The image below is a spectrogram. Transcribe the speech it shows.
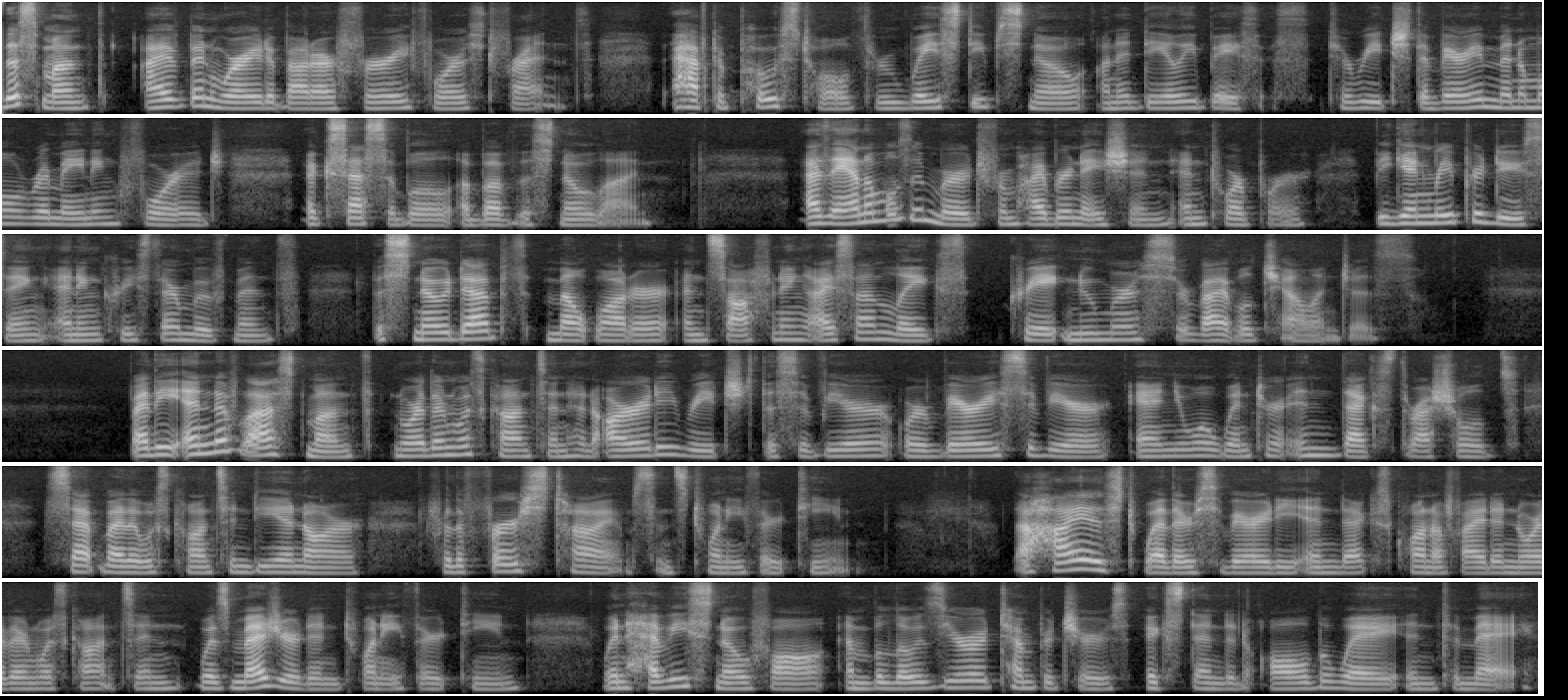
This month, I have been worried about our furry forest friends that have to post hole through waist deep snow on a daily basis to reach the very minimal remaining forage accessible above the snow line. As animals emerge from hibernation and torpor, begin reproducing, and increase their movements, the snow depth, meltwater, and softening ice on lakes create numerous survival challenges. By the end of last month, northern Wisconsin had already reached the severe or very severe annual winter index thresholds set by the Wisconsin DNR for the first time since 2013. The highest weather severity index quantified in northern Wisconsin was measured in 2013 when heavy snowfall and below zero temperatures extended all the way into May.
